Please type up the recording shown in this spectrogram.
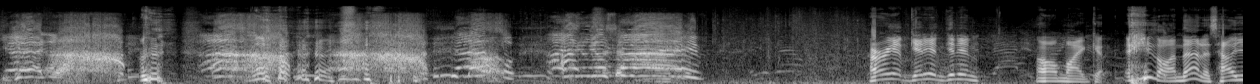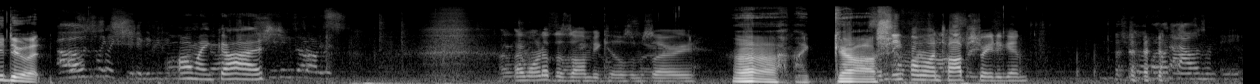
get. no! I will survive. Hurry up! Get in! Get in! Oh my god! He's on that. Is how you do it. I was like shitting people. Oh my gosh. I wanted the zombie kills. I'm sorry. Oh my gosh! see if I'm on top straight again. 1,800.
